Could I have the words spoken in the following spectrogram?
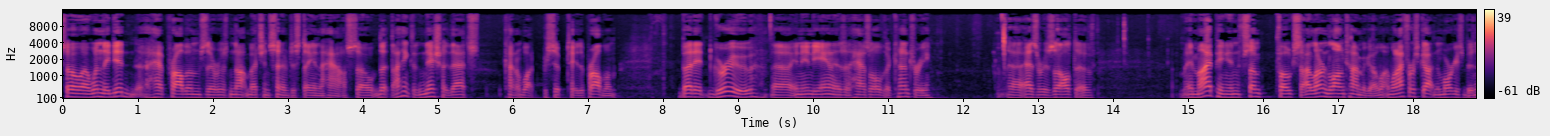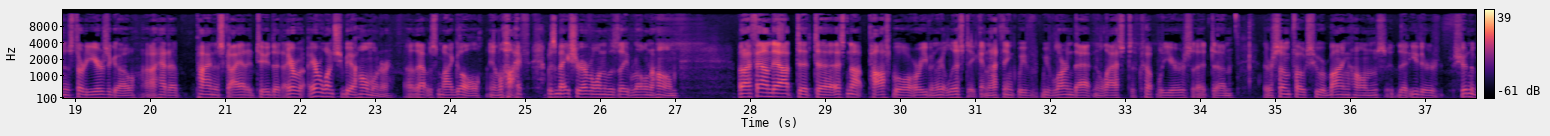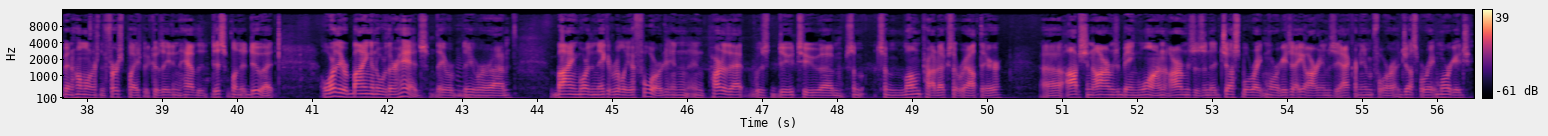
So uh, when they did have problems, there was not much incentive to stay in the house. So th- I think initially that's kind of what precipitated the problem. But it grew uh, in Indiana as it has all over the country uh, as a result of, in my opinion, some folks. I learned a long time ago when I first got in the mortgage business 30 years ago. I had a pie in the sky attitude that every, everyone should be a homeowner. Uh, that was my goal in life was to make sure everyone was able to own a home. But I found out that uh, that's not possible or even realistic, and I think we've we've learned that in the last couple of years that um, there are some folks who are buying homes that either shouldn't have been homeowners in the first place because they didn't have the discipline to do it, or they were buying it over their heads. They were they were um, buying more than they could really afford, and, and part of that was due to um, some some loan products that were out there. Uh, option ARMS being one. ARMS is an adjustable rate mortgage. ARM is the acronym for adjustable rate mortgage.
